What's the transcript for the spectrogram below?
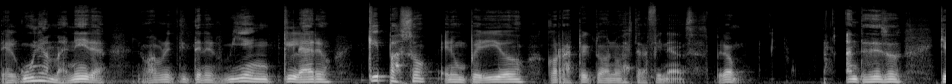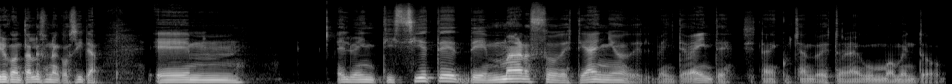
de alguna manera, nos va a permitir tener bien claro qué pasó en un periodo con respecto a nuestras finanzas. Pero antes de eso, quiero contarles una cosita. Em, el 27 de marzo de este año, del 2020, si están escuchando esto en algún momento,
